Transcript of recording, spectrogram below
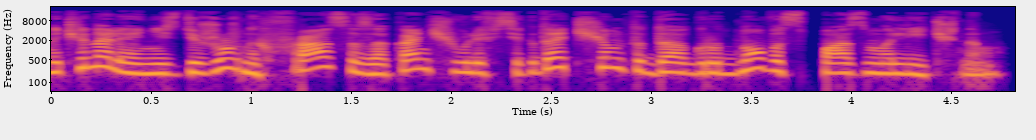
Начинали они с дежурных фраз, а заканчивали всегда чем-то до грудного спазма личным.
